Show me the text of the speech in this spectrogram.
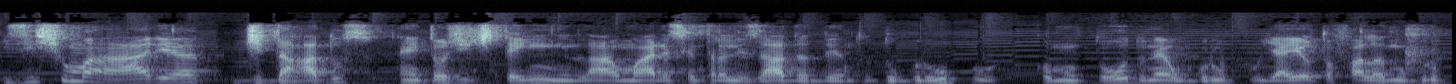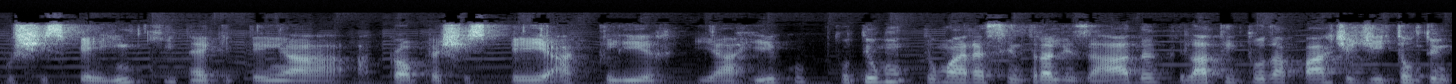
existe uma área de dados, né? então a gente tem lá uma área centralizada dentro do grupo como um todo, né? O grupo, e aí eu tô falando o grupo XP Inc., né? Que tem a, a própria XP, a Clear e a Rico. Então tem, um, tem, uma área centralizada e lá tem toda a parte de. Então tem,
